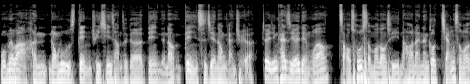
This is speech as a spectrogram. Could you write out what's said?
我没有办法很融入电影去欣赏这个电影的那种电影世界那种感觉了，就已经开始有一点我要找出什么东西，然后来能够讲什么，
